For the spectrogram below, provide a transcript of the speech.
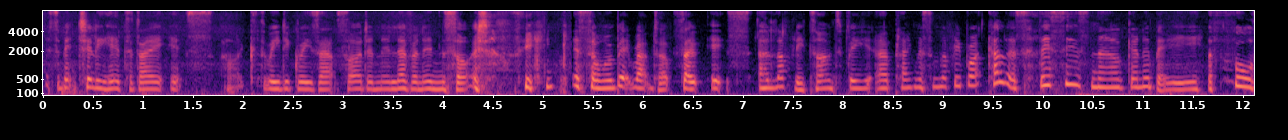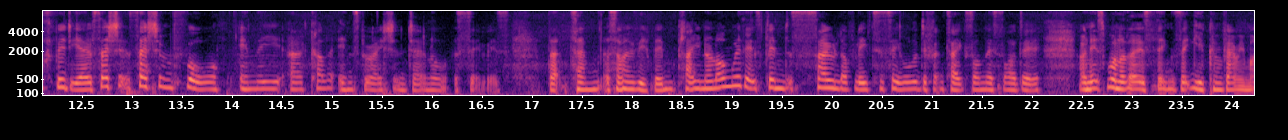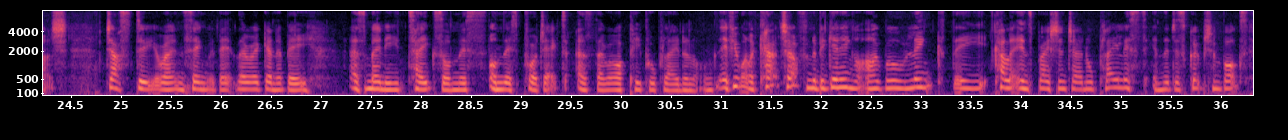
It's a bit chilly here today. It's like three degrees outside and 11 inside. so I'm a bit wrapped up. So it's a lovely time to be uh, playing with some lovely bright colours. This is now going to be the fourth video, session, session four in the uh, Colour Inspiration Journal series that um, some of you have been playing along with. It's been so lovely to see all the different takes on this idea. And it's one of those things that you can very much just do your own thing with it. There are going to be as many takes on this on this project as there are people playing along. If you want to catch up from the beginning, I will link the Colour Inspiration Journal playlist in the description box.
